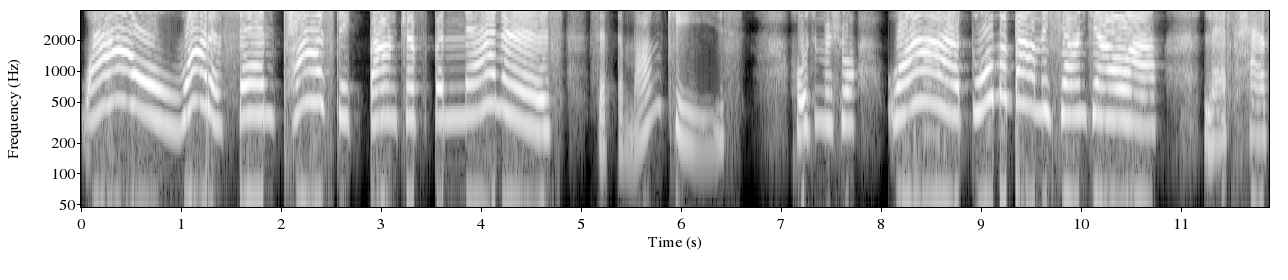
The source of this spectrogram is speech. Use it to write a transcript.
Wow, what a fantastic bunch of bananas! said the monkeys. 猴子们说：“哇，多么棒的香蕉啊！Let's have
